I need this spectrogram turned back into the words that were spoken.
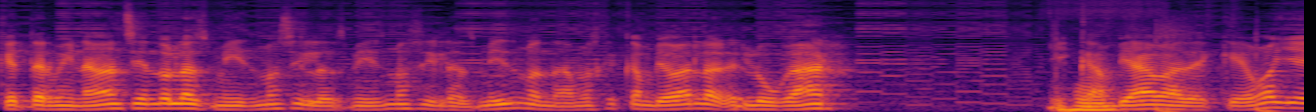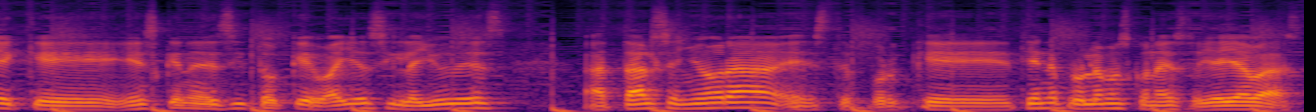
que terminaban siendo las mismas y las mismas y las mismas, nada más que cambiaba el lugar. Y cambiaba de que, oye, que es que necesito que vayas y le ayudes a tal señora, este, porque tiene problemas con esto, ya ya vas.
